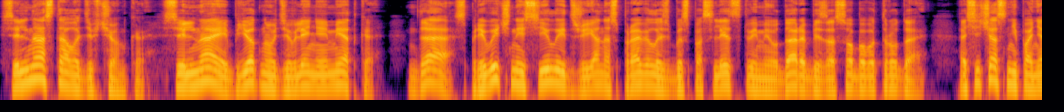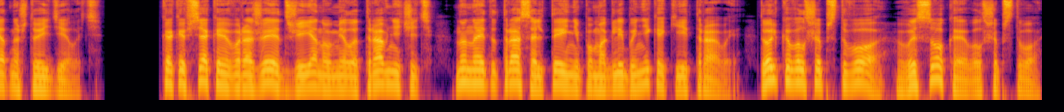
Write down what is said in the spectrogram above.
Сильна стала девчонка. Сильна и бьет на удивление метко. Да, с привычной силой Джияна справилась бы с последствиями удара без особого труда, а сейчас непонятно, что и делать. Как и всякое ворожея, Джияна умела травничать, но на этот раз Альтеи не помогли бы никакие травы. Только волшебство, высокое волшебство.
